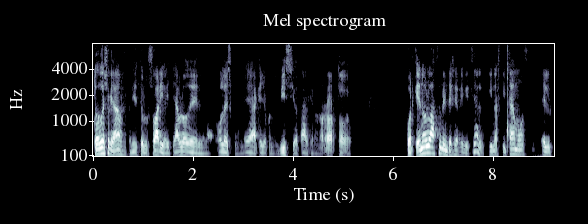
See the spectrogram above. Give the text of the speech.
Todo eso que llamamos experiencia del usuario, y te hablo del old school, ¿eh? aquello con el vicio, tal, que era un horror todo. ¿Por qué no lo hace una inteligencia artificial? Y nos quitamos el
